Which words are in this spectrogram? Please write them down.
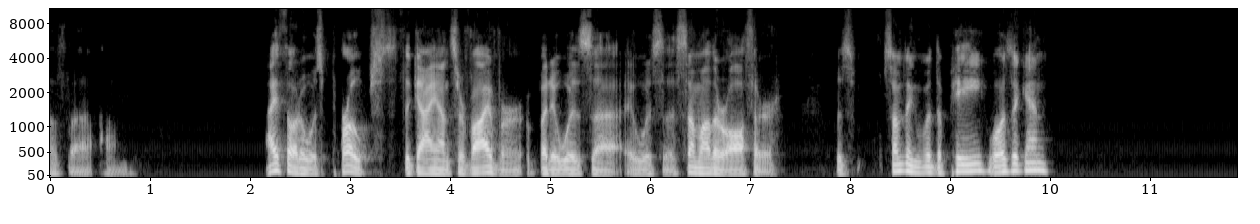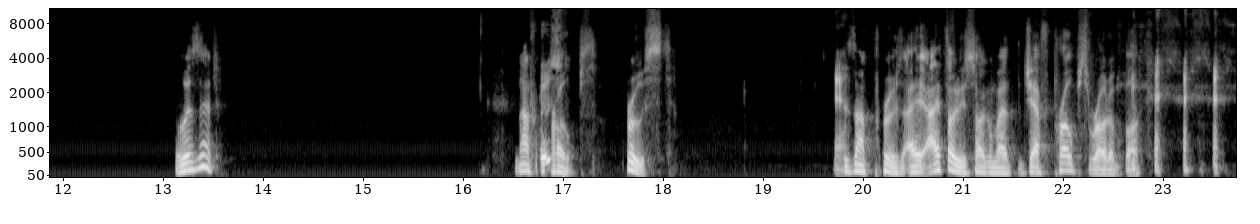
of uh, um, I thought it was Probst, the guy on Survivor, but it was uh it was uh, some other author. It was something with the P. What was it again? Who is it? Not Proust? Probst. Proust. Yeah. It's not Proust. I, I thought he was talking about Jeff Probst wrote a book.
